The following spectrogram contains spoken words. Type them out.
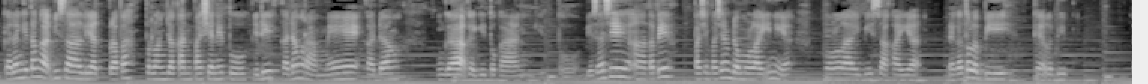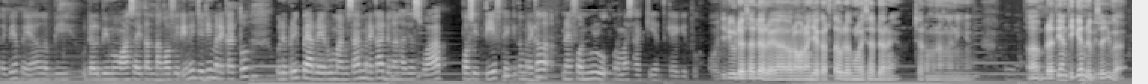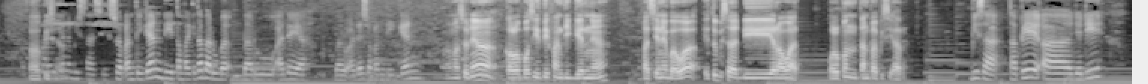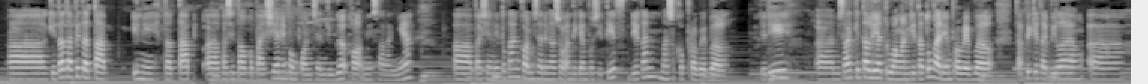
kadang kita nggak bisa lihat berapa perlonjakan pasien itu. Jadi kadang rame kadang enggak kayak gitu kan gitu. Biasanya sih uh, tapi pasien-pasien udah mulai ini ya mulai bisa kayak mereka tuh lebih kayak lebih lebih apa ya lebih udah lebih menguasai tentang covid ini. Jadi mereka tuh udah prepare dari rumah. Misalnya mereka dengan hasil swab positif kayak gitu mereka nelfon dulu ke rumah sakit kayak gitu. Oh jadi udah sadar ya orang-orang Jakarta udah mulai sadar ya cara menanganinya uh, berarti antigen udah bisa juga? Uh, bisa. antigen bisa sih. Swab antigen di tempat kita baru baru ada ya. Baru ada swab antigen. Uh, maksudnya kalau positif antigennya pasiennya bawa itu bisa dirawat walaupun tanpa PCR bisa. Tapi uh, jadi uh, kita tapi tetap ini tetap uh, kasih tahu ke pasien inform konsen juga kalau misalnya uh, pasien itu kan kalau misalnya dengan swab antigen positif dia kan masuk ke probable. Jadi uh, misalnya kita lihat ruangan kita tuh nggak ada yang probable tapi kita bilang uh,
